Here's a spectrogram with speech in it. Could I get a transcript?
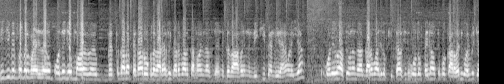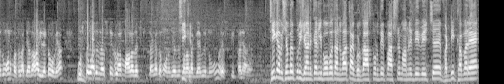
ਜੀ ਜੀ ਬਿਲਕੁਲ ਬਿਲਕੁਲ ਜਦੋਂ ਉਹਦੇ ਜੋ ਮ੍ਰਿਤਕਾ ਦਾ ਪਿਤਾ ਆਰੋਪ ਲਗਾ ਰਿਹਾ ਸੀ ਗਰਭਵਾਲ ਕਰਨ ਵਾਲੀ ਨਰਸ ਜਿਹੜੀ ਗਦਾਫ ਦੇ ਨਜ਼ਦੀਕੀ ਪਿੰਡ ਦੀ ਰਹਿਣ ਵਾਲੀ ਆ ਉਹਦੇ ਵਾਸਤੇ ਉਹਨਾਂ ਦਾ ਗਰਭਵਾਲ ਜਦੋਂ ਕੀਤਾ ਸੀ ਉਦੋਂ ਪਹਿਲਾਂ ਉੱਤੇ ਕੋਈ ਕਾਰਵਾਈ ਨਹੀਂ ਹੋਈ ਵੀ ਜਦੋਂ ਹੁਣ ਮਸਲਾ ਜ਼ਿਆਦਾ ਹਾਈਲਾਈਟ ਹੋ ਗਿਆ ਉਸ ਤੋਂ ਬਾਅਦ ਨਰਸ ਦੇ ਖਿਲਾਫ ਮਾਮਲਾ ਦਰਜ ਕੀਤਾ ਗਿਆ ਤੇ ਹੁਣ ਜਦੋਂ ਪਤਾ। ਲੱਗਿਆ ਵੀ ਉਹਨੂੰ ਅਰੈਸਟ ਕੀਤਾ ਜਾ ਰਿਹਾ। ਠੀਕ ਹੈ ਬਿਸ਼ੰਬਰ ਪੂਰੀ ਜਾਣਕਾਰੀ ਲਈ ਬਹੁਤ ਬਹੁਤ ਧੰਨਵਾਦ। ਆ ਗੁਰਦਾਸਪੁਰ ਦੇ ਪਾਸਟਰ ਮਾਮਲੇ ਦੇ ਵਿੱਚ ਵੱਡੀ ਖਬਰ ਹੈ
